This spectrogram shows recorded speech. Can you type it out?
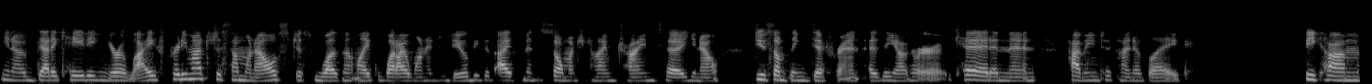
you know, dedicating your life pretty much to someone else just wasn't like what I wanted to do because I spent so much time trying to, you know, do something different as a younger kid and then having to kind of like become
